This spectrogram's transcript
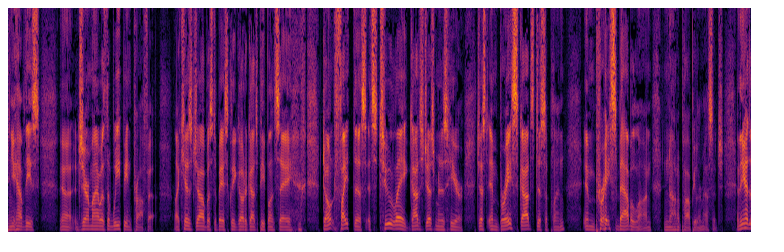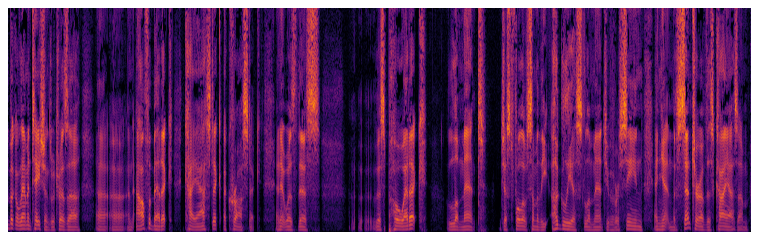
And you have these, uh, Jeremiah was the weeping prophet. Like his job was to basically go to God's people and say, Don't fight this. It's too late. God's judgment is here. Just embrace God's discipline, embrace Babylon. Not a popular message. And then you had the book of Lamentations, which was a, a, a an alphabetic, chiastic acrostic. And it was this, this poetic lament just full of some of the ugliest lament you've ever seen, and yet in the center of this chiasm,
